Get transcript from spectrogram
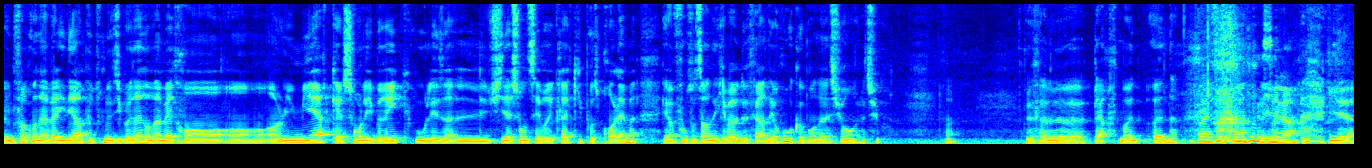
une fois qu'on a validé un peu toutes nos hypothèses, on va mettre en, en- en lumière quelles sont les briques ou les, l'utilisation de ces briques-là qui posent problème. Et en fonction de ça, on est capable de faire des recommandations là-dessus. Le fameux euh, perf mode on, Ouais, c'est ça, il est là. il est là.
